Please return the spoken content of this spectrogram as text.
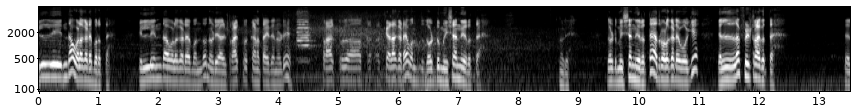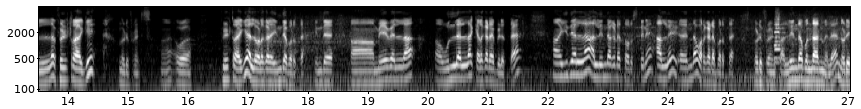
ಇಲ್ಲಿಂದ ಒಳಗಡೆ ಬರುತ್ತೆ. ಇಲ್ಲಿಂದ ಒಳಗಡೆ ಬಂದು ನೋಡಿ, ಅಲ್ಲಿ ಟ್ರಾಕ್ಟರ್ ಕಾಣ್ತಾ ಇದೆ ನೋಡಿ. ಟ್ರ್ಯಾಕ್ಟ್ರ್ ಕೆಳಗಡೆ ಒಂದು ದೊಡ್ಡ ಮಿಷನ್ ಇರುತ್ತೆ. ನೋಡಿ, ದೊಡ್ಡ ಮಿಷನ್ ಇರುತ್ತೆ. ಅದರೊಳಗಡೆ ಹೋಗಿ ಎಲ್ಲ ಫಿಲ್ಟ್ರ್ ಆಗುತ್ತೆ. ಎಲ್ಲ ಫಿಲ್ಟ್ರ್ ಆಗಿ, ನೋಡಿ ಫ್ರೆಂಡ್ಸ್ ಫಿಲ್ಟ್ರ್ ಆಗಿ ಅಲ್ಲಿ ಒಳಗಡೆ ಹಿಂದೆ ಬರುತ್ತೆ. ಹಿಂದೆ ಮೇವೆಲ್ಲ ಹುಲ್ಲೆಲ್ಲ ಕೆಳಗಡೆ ಬೀಳುತ್ತೆ. ಇದೆಲ್ಲ ಅಲ್ಲಿಂದ ಕಡೆ ತೋರಿಸ್ತೀನಿ. ಅಲ್ಲಿಂದ ಹೊರಗಡೆ ಬರುತ್ತೆ. ನೋಡಿ ಫ್ರೆಂಡ್ಸ್ ಅಲ್ಲಿಂದ ಬಂದಾದಮೇಲೆ ನೋಡಿ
